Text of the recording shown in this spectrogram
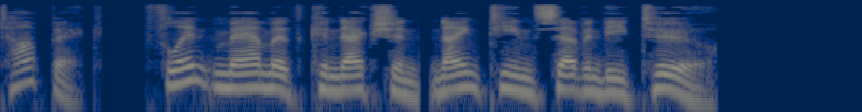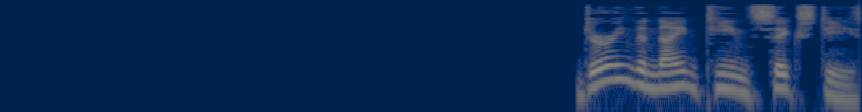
Topic: Flint Mammoth Connection 1972. During the 1960s,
